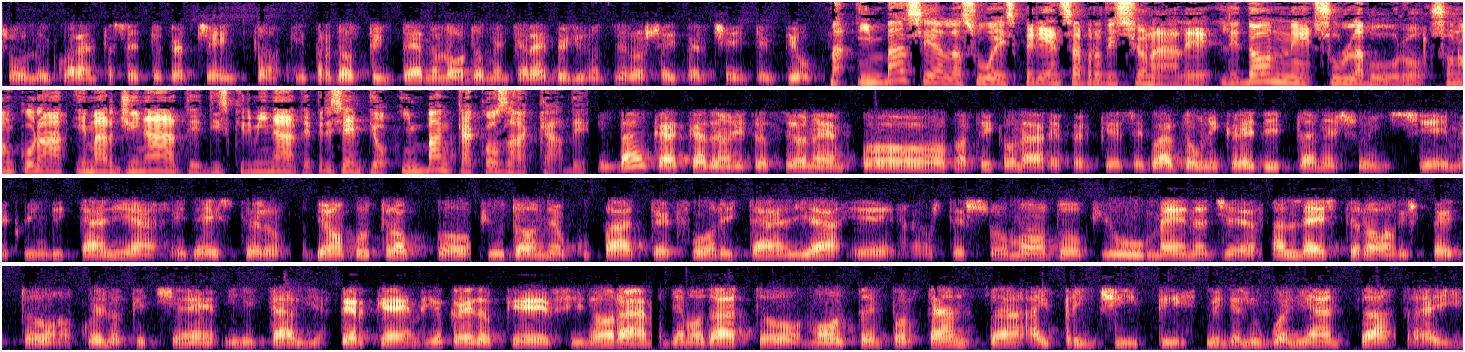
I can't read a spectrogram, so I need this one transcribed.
solo il 47%, il prodotto interno lordo aumenterebbe di uno 0,6% in più. Ma in base alla sua esperienza professionale, le donne sul lavoro sono ancora emarginate, discriminate? Per esempio, in banca cosa accade? In banca accade una situazione un po' particolare perché se guardo Unicredit nel suo insieme, quindi Italia ed estero, abbiamo purtroppo più donne occupate fuori Italia e allo stesso modo più manager all'estero rispetto a quello che c'è in Italia. Perché? Io credo che finora abbiamo dato molta importanza ai principi, quindi all'uguaglianza tra i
